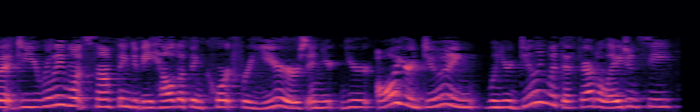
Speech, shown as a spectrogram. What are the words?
but do you really want something to be held up in court for years? And you're, you're all you're doing when you're dealing with a federal agency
